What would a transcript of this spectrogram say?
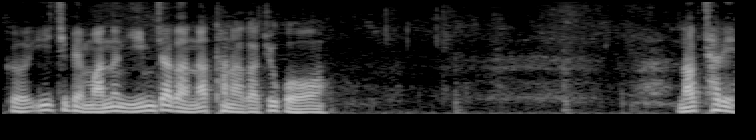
그 이 집에 맞는 임자가 나타나 가지고 낙찰이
